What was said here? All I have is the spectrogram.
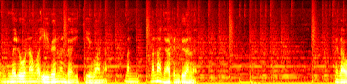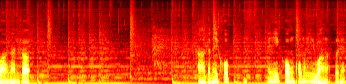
ผมไม่รู้นะว่าอีเวนต์มันเหลืออีกกี่วันอะ มันมันน่าจะเป็นเดือนแหละ ในระหว่างนั้นก็ หากันให้ครบไอ้นี่คงคงไม่มีหวังอะตัวเนี้ย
